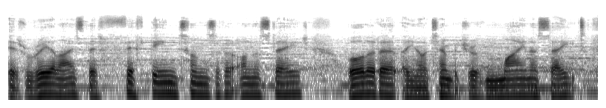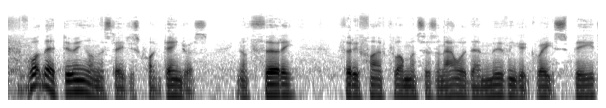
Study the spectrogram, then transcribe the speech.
it's realized there's 15 tons of it on the stage, all at a, you know, a temperature of minus eight. What they're doing on the stage is quite dangerous. You know, 30, 35 kilometers an hour, they're moving at great speed.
